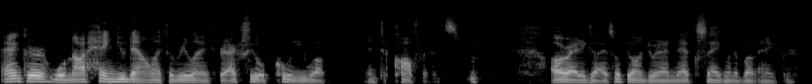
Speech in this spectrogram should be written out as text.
Anchor will not hang you down like a real anchor. Actually will pull you up into confidence. Alrighty, guys. Hope you all enjoy that next segment about Anchor.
